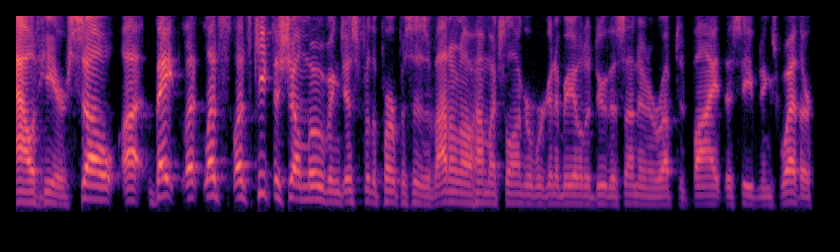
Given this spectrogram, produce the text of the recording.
out here. So, uh, bait, let, let's let's keep the show moving just for the purposes of I don't know how much longer we're going to be able to do this uninterrupted by this evening's weather.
